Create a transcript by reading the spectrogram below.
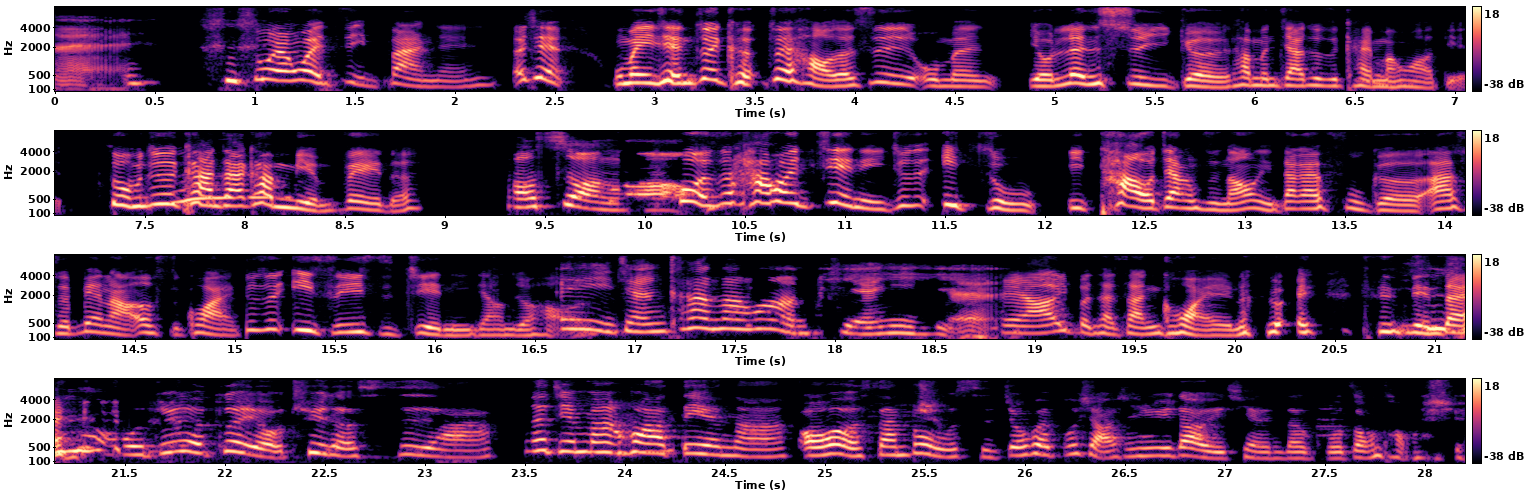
哎、欸，突然我也自己办哎、欸，而且我们以前最可最好的是我们有认识一个，他们家就是开漫画店，嗯、所以我们就是看大家看免费的。好爽哦！或者是他会借你，就是一组一套这样子，然后你大概付个啊，随便拿二十块，就是意思意思借你这样就好了。哎、欸，以前看漫画很便宜耶，对啊，一本才三块。那个 哎，年代。我觉得最有趣的是啊，那间漫画店啊，偶尔三不五时就会不小心遇到以前的国中同学。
